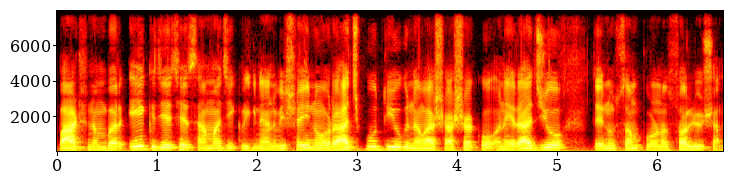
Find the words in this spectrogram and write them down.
પાઠ નંબર એક જે છે, સામાજિક વિજ્ઞાન વિષયનો, રાજપૂત યુગ, નવા શાસકો અને રાજ્યો, તેનું સંપૂર્ણ સોલ્યુશન.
